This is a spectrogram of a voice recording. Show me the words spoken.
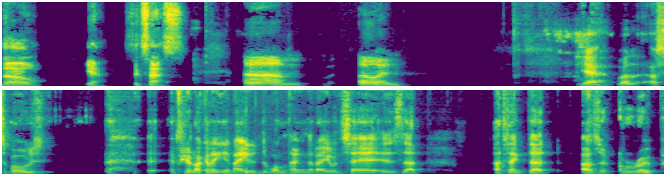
So right. yeah, success. Um, Eoin. Yeah, well, I suppose if you're looking at United, the one thing that I would say is that I think that as a group,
